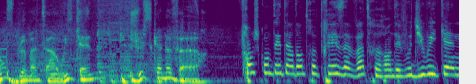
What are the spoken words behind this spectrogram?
France Bleu Matin Week-end jusqu'à 9h. Franche-Comté Terre d'entreprise, votre rendez-vous du week-end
